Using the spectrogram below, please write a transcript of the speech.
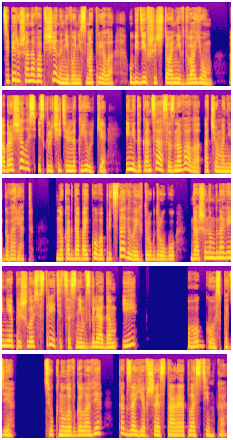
Теперь уж она вообще на него не смотрела, убедившись, что они вдвоем, обращалась исключительно к Юльке и не до конца осознавала, о чем они говорят. Но когда Байкова представила их друг другу, Даше на мгновение пришлось встретиться с ним взглядом и... «О, Господи!» — тюкнула в голове, как заевшая старая пластинка.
